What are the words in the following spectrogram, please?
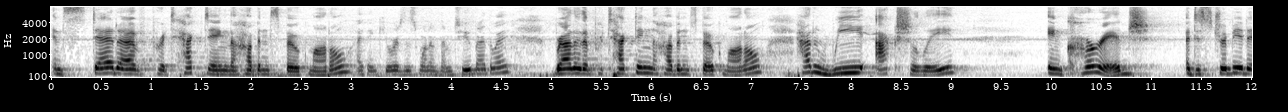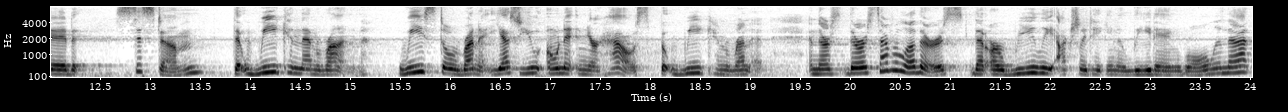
instead of protecting the hub and spoke model, I think yours is one of them too, by the way, rather than protecting the hub and spoke model, how do we actually encourage a distributed system that we can then run? We still run it. Yes, you own it in your house, but we can run it. And there's, there are several others that are really actually taking a leading role in that.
